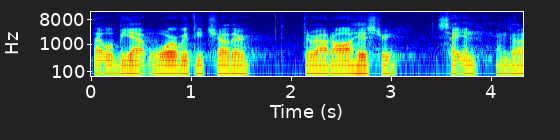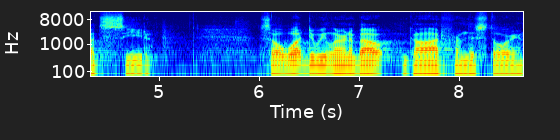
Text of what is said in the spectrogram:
that will be at war with each other throughout all history Satan and God's seed. So, what do we learn about God from this story?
